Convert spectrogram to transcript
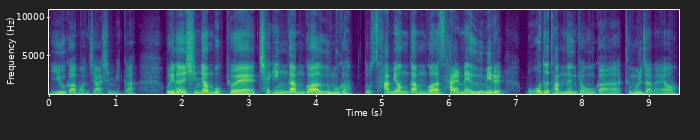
이유가 뭔지 아십니까? 우리는 신년 목표에 책임감과 의무감, 또 사명감과 삶의 의미를 모두 담는 경우가 드물잖아요.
